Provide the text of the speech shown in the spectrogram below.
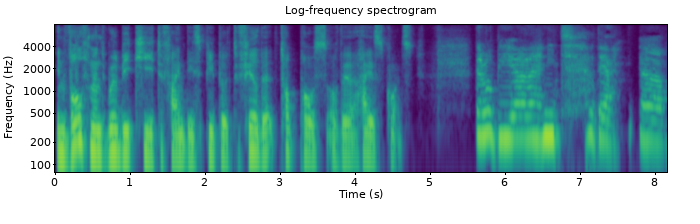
involvement will be key to find these people to fill the top posts of the highest courts. There will be a need there. Uh,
